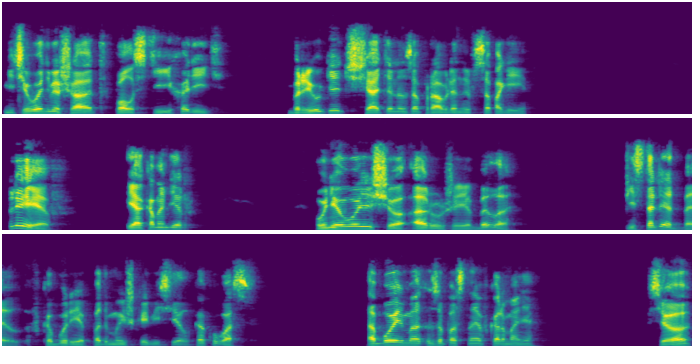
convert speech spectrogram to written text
Ничего не мешает ползти и ходить. Брюки тщательно заправлены в сапоги. Плеев, я командир. У него еще оружие было? Пистолет был, в кобуре под мышкой висел, как у вас. Обойма запасная в кармане. Все?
